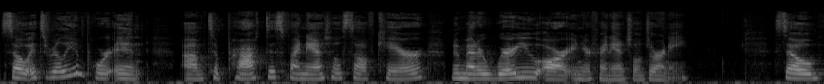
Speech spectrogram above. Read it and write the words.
So it's really important um, to practice financial self care no matter where you are in your financial journey. So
